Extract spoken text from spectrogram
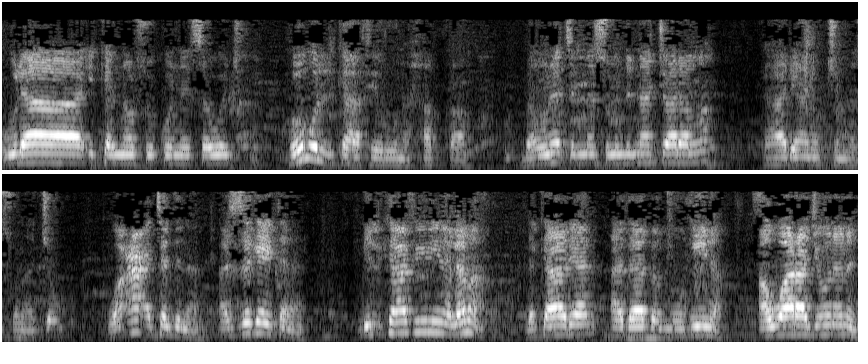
ኡላኢከ እነርሱ እኮ እነዚህ ሰዎች ሁሙል ካፊሩነ ሐቃ በእውነት እነሱ ምንድናቸው አለ አላህ ከሃዲያኖች እነሱ ናቸው ወአዕተድና አዘጋጅተናል ቢልካፊሪነ ለማ ለካዲያን አዛበን ሙሂና አዋራጅ የሆነ ምን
